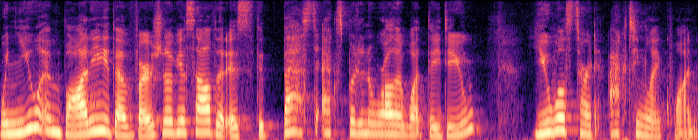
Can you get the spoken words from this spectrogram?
when you embody that version of yourself that is the best expert in the world at what they do, you will start acting like one.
